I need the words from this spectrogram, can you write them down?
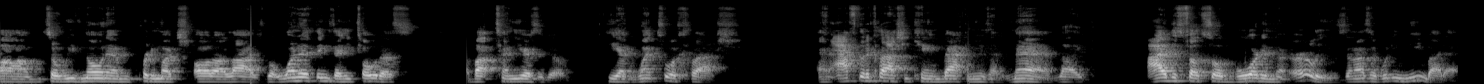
Um, so we've known him pretty much all our lives. But one of the things that he told us about ten years ago he had went to a clash, and after the clash, he came back and he was like, "Man, like I just felt so bored in the earlys." And I was like, "What do you mean by that?"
